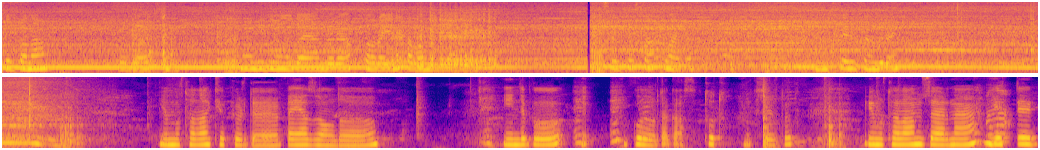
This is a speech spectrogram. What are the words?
Çırpana gedərsən. Mən videonu dayandırım, sonra yenə davam edərik. Çırpırsan İlayda. Mikseri söndürək. Yumurtalar köpürdü, beyaz oldu. İndi bu qoy orada qalsın. Tut, mikseri tut. Yumurtaların üzərinə 7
